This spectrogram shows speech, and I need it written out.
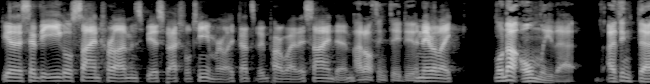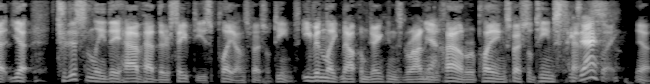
because they said the Eagles signed Terrell Edmunds to be a special teamer. Like that's a big part of why they signed him. I don't think they did. And they were like, well, not only that. I think that yeah, traditionally they have had their safeties play on special teams. Even like Malcolm Jenkins and Rodney yeah. McLeod were playing special teams. Stats. Exactly. Yeah.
